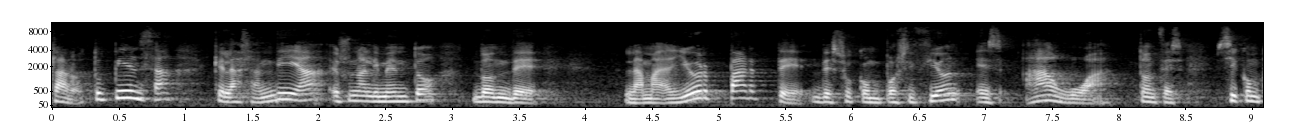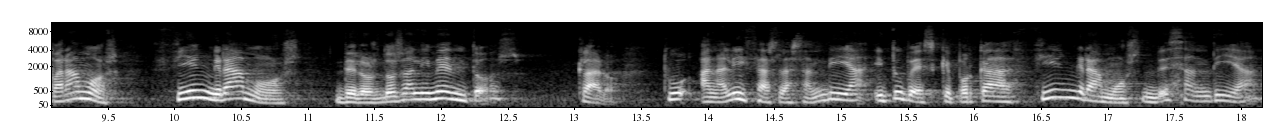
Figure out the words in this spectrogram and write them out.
Claro, tú piensas que la sandía es un alimento donde la mayor parte de su composición es agua. Entonces, si comparamos 100 gramos de los dos alimentos, claro, tú analizas la sandía y tú ves que por cada 100 gramos de sandía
